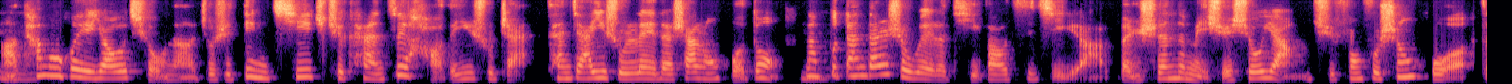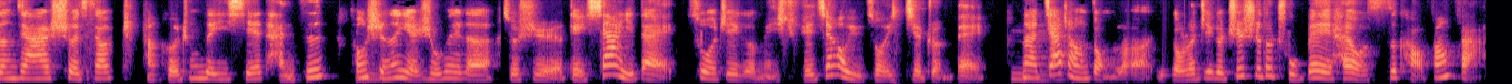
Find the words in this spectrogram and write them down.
啊，他们会要求呢，就是定期去看最好的艺术展。参加艺术类的沙龙活动，那不单单是为了提高自己啊本身的美学修养，去丰富生活，增加社交场合中的一些谈资，同时呢，也是为了就是给下一代做这个美学教育做一些准备。那家长懂了，有了这个知识的储备，还有思考方法，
